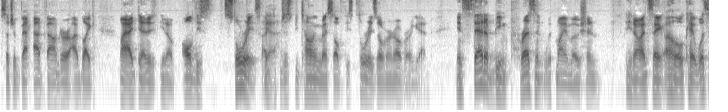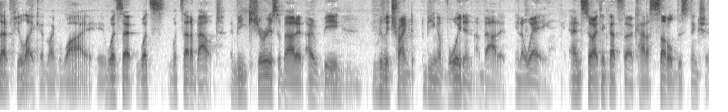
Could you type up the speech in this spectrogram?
such a bad founder. I'm like my identity. You know, all these stories. I'd just be telling myself these stories over and over again instead of being present with my emotion you know and saying oh okay what's that feel like and like why what's that what's what's that about and being curious about it i would be mm. Really trying to being avoidant about it in a way and so i think that's the kind of subtle distinction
